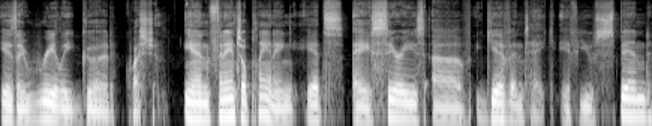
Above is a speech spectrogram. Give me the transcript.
is a really good question. In financial planning, it's a series of give and take. If you spend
